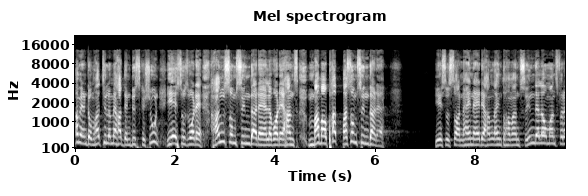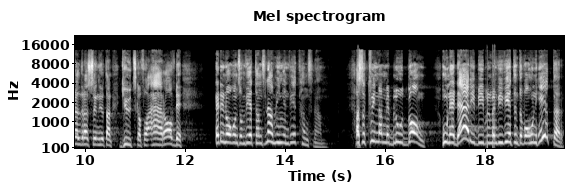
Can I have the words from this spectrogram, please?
Jag menar, de har till och med haft en diskussion. Jesus, var det han som syndade eller var det hans mamma och pappa som syndade? Jesus sa, nej, nej, det handlar inte om hans synd eller om hans föräldrars synd, utan Gud ska få ära av det. Är det någon som vet hans namn? Ingen vet hans namn. Alltså kvinnan med blodgång, hon är där i Bibeln, men vi vet inte vad hon heter.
